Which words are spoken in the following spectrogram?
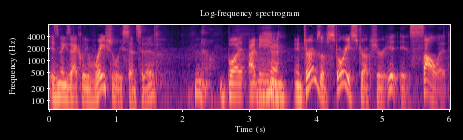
isn't exactly racially sensitive. No. But I mean, in terms of story structure, it is solid.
